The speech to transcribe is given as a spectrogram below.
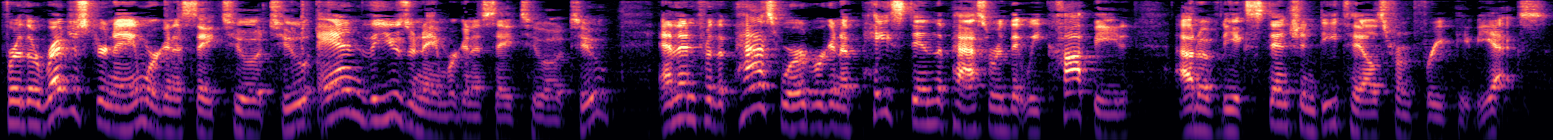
For the register name, we're going to say 202, and the username, we're going to say 202. And then for the password, we're going to paste in the password that we copied out of the extension details from FreePBX.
